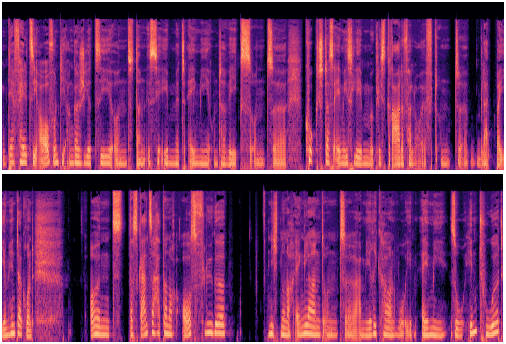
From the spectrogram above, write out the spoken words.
der fällt sie auf und die engagiert sie und dann ist sie eben mit Amy unterwegs und äh, guckt, dass Amys Leben möglichst gerade verläuft und äh, bleibt bei ihr im Hintergrund. Und das Ganze hat dann noch Ausflüge, nicht nur nach England und äh, Amerika und wo eben Amy so hintourt,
